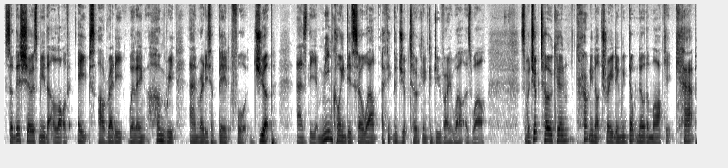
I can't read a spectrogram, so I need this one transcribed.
So this shows me that a lot of apes are ready, willing, hungry, and ready to bid for JUP. As the meme coin did so well, I think the JUP token can do very well as well. So a JUP token, currently not trading. We don't know the market cap,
